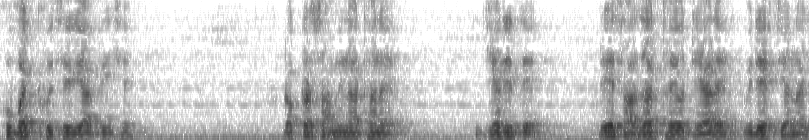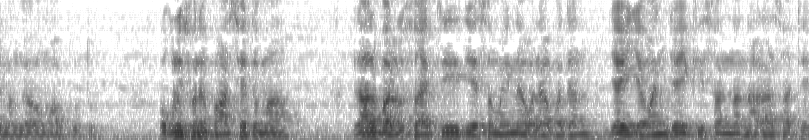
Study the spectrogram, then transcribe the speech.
ખૂબ જ ખુશી વ્યાપી છે. ડોક્ટર સ્વામિનાથને જે રીતે દેશ આઝાદ થયો ત્યારે વિદેશથી અનાજ મંગાવવામાં આવતું હતું. ઓગણીસો ને પાસઠમાં લાલ બહાદુર શાસ્ત્રી જે સમયના વડાપ્રધાન જય જવાન, જય કિસાનના નારા સાથે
